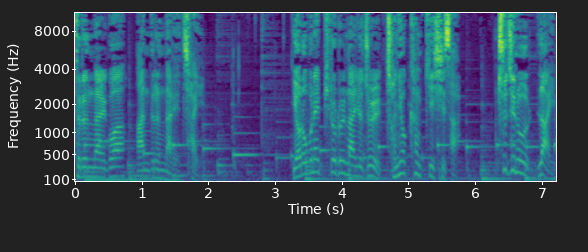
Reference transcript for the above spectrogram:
들은 날과 안 들은 날의 차이. 여러분의 피로를 날려줄 저녁 한 끼 시사. 추진우 라이브.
